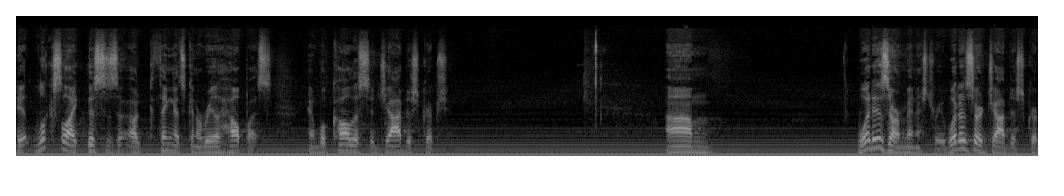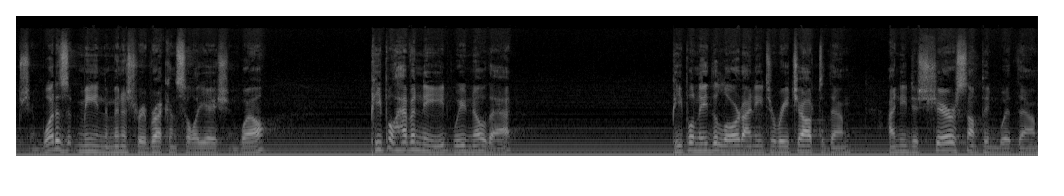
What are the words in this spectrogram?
It looks like this is a thing that's going to really help us, and we'll call this a job description. Um, what is our ministry? What is our job description? What does it mean, the ministry of reconciliation? Well, people have a need. We know that. People need the Lord. I need to reach out to them. I need to share something with them.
